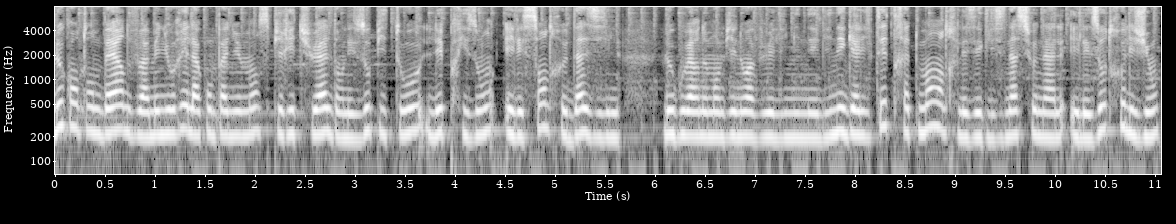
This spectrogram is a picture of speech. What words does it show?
Le canton de Berne veut améliorer l'accompagnement spirituel dans les hôpitaux, les prisons et les centres d'asile. Le gouvernement biennois veut éliminer l'inégalité de traitement entre les églises nationales et les autres religions.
